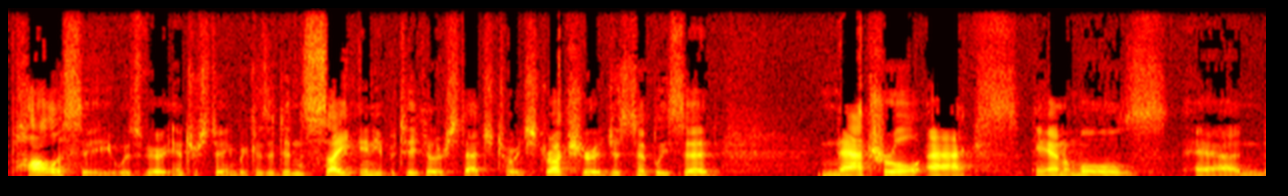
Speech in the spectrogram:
policy was very interesting because it didn't cite any particular statutory structure. It just simply said natural acts, animals, and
